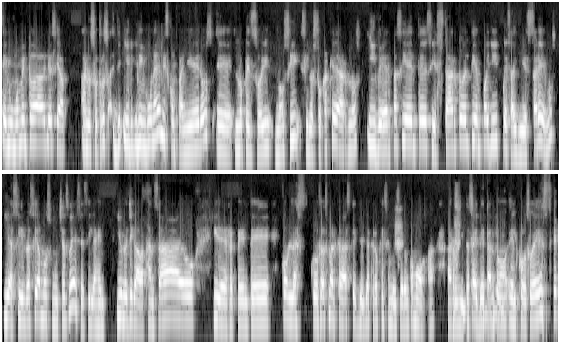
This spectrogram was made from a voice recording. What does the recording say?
en un momento dado yo decía, a nosotros, y ninguna de mis compañeros eh, lo pensó, y no, sí, si nos toca quedarnos y ver pacientes y estar todo el tiempo allí, pues allí estaremos, y así lo hacíamos muchas veces, y la gente, y uno llegaba cansado, y de repente con las cosas marcadas que yo ya creo que se me hicieron como arruguitas ahí de tanto el coso este,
